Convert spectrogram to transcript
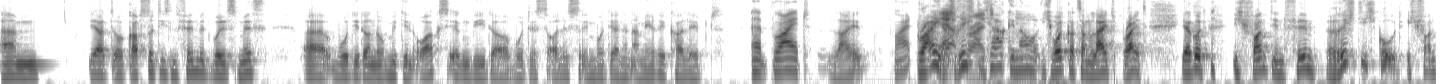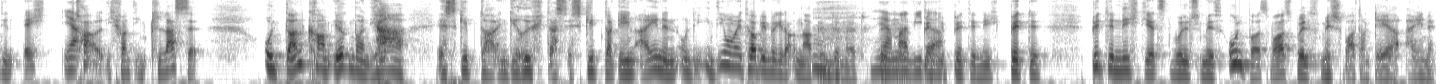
Ähm, ja, da gab es doch diesen Film mit Will Smith, äh, wo die dann noch mit den Orks irgendwie da, wo das alles so im modernen Amerika lebt. Äh, Bright. Light. Bright? Bright, Ja, richtig, Bright. ja genau. Ich wollte gerade sagen Light, Bright. Ja gut, ich fand den Film richtig gut. Ich fand ihn echt Ja. toll. Ich fand ihn klasse. Und dann kam irgendwann, ja, es gibt da ein Gerücht, dass es gibt da den einen. Und in dem Moment habe ich mir gedacht, na bitte nicht. Bitte, Ja, mal wieder. Bitte, bitte nicht, bitte, bitte nicht jetzt Will Smith. Und was war's? Will Smith war dann der eine.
